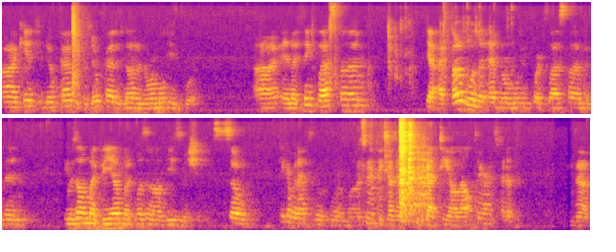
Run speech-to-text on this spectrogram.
uh, I can't do Notepad because Notepad is not a normal import. Uh, and I think last time, yeah, I found one that had normal imports last time, and then it was on my VM, but it wasn't on these machines. So I think I'm going to have to go with one of mine. Isn't it because it's, you've got DLL there instead of the,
